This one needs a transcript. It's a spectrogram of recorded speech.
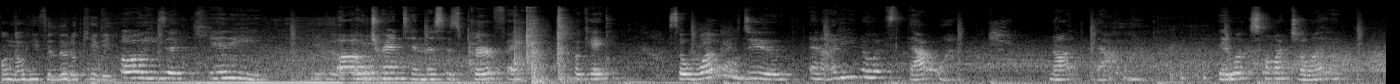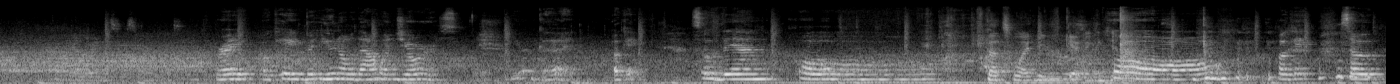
Oh no, he's a little kitty. Oh, he's a kitty. Oh, Trenton, this is perfect. Okay, so what we'll do, and how do you know it's that one? Not that one. They look so much alike. Right, okay, but you know that one's yours. You're good. Okay, so then, oh, That's why he's getting him. oh. Okay, so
